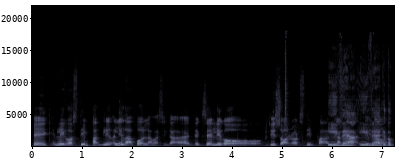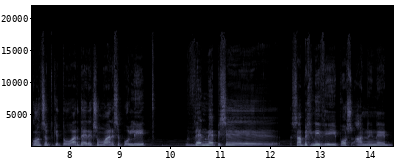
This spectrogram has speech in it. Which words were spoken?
Ε, λίγο steampunk, λίγο, λίγο απ' όλα βασικά. Ε, Δεν ξέρω, λίγο Dishonored, steampunk. Η ιδέα, η Tarantino. ιδέα και το concept και το art direction μου άρεσε πολύ. Δεν με έπεισε σαν παιχνίδι πως αν είναι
